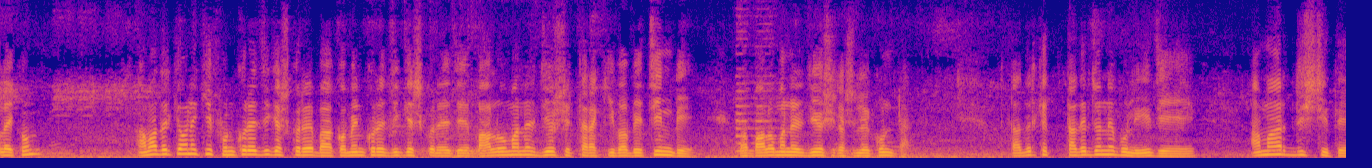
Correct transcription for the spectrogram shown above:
আলাইকুম। আমাদেরকে অনেকেই ফোন করে জিজ্ঞেস করে বা কমেন্ট করে জিজ্ঞেস করে যে ভালো মানের জিও সিট তারা কীভাবে চিনবে বা ভালো মানের জিও সিট আসলে কোনটা? তাদেরকে, তাদের জন্য বলি যে আমার দৃষ্টিতে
